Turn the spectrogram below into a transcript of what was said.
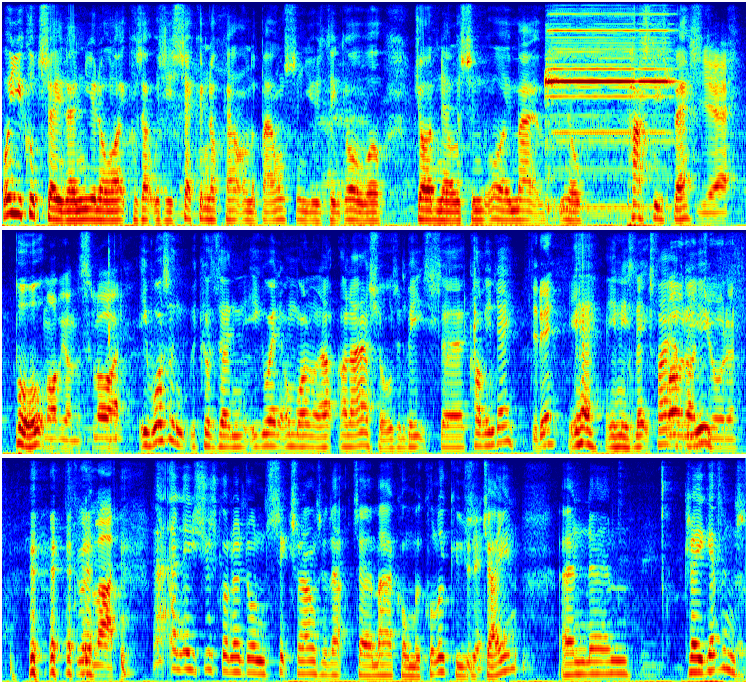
Well, you could say then, you know, like because that was his second knockout on the bounce, and you think, oh well, Jordan Ellison, oh he might have, you know, passed his best, Yeah, but might be on the slide. he wasn't because then he went on one on our shows and beats uh, Colin Day. Did he? Yeah, in his next fight Well done, you. Jordan. Good lad. And he's just gone and done six rounds with that uh, Marco McCullough, who's Did a he? giant, and um, Craig Evans,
